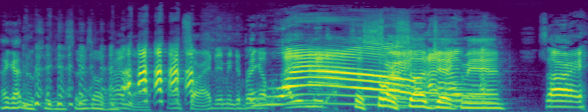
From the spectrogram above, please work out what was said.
I got no kidneys, so it's all good. I know. I'm sorry. I didn't mean to bring up. I Wow. It's a sore Sorry, subject, I- I- man. didn't. Sorry.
